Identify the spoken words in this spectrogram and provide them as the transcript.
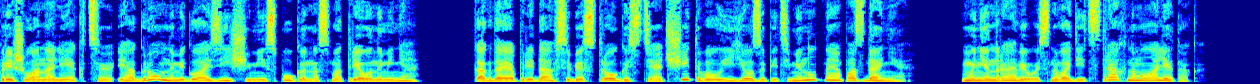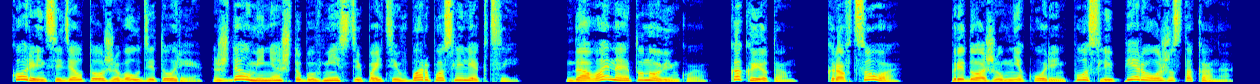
Пришла на лекцию и огромными глазищами испуганно смотрела на меня, когда я, придав себе строгости, отсчитывал ее за пятиминутное опоздание. Мне нравилось наводить страх на малолеток. Корень сидел тоже в аудитории, ждал меня, чтобы вместе пойти в бар после лекций. «Давай на эту новенькую. Как ее там? Кравцова?» — предложил мне Корень после первого же стакана.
